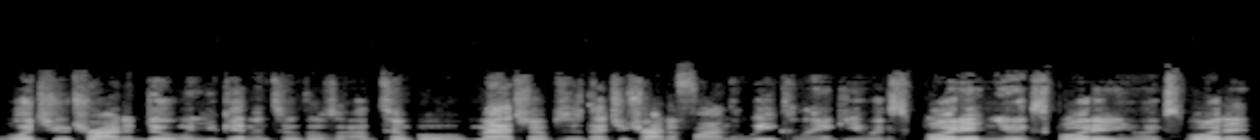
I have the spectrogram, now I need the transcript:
what you try to do when you get into those up tempo matchups is that you try to find the weak link, you exploit it, and you exploit it, and you exploit it.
